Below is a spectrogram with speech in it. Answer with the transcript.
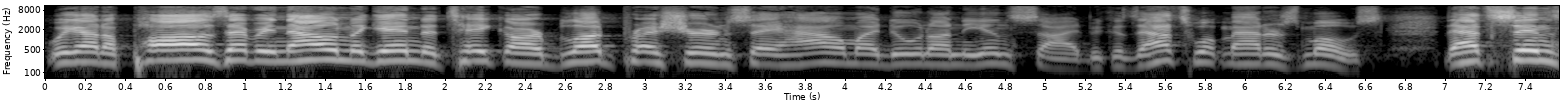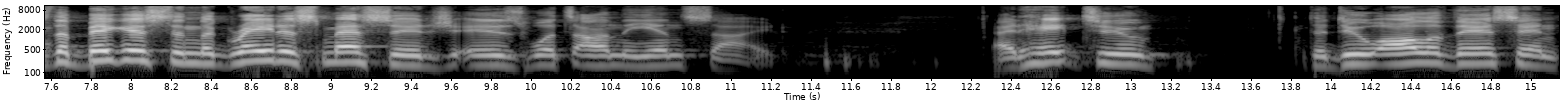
we gotta pause every now and again to take our blood pressure and say, how am I doing on the inside? Because that's what matters most. That sends the biggest and the greatest message is what's on the inside. I'd hate to to do all of this and,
